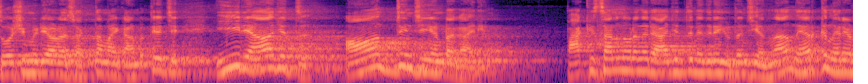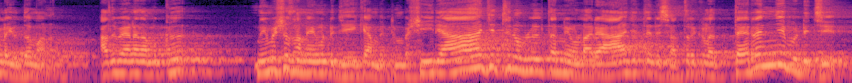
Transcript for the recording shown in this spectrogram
സോഷ്യൽ മീഡിയയുടെ ശക്തമായി കാണും. പ്രത്യേകിച്ച് ഈ രാജ്യത്ത് ആദ്യം ചെയ്യേണ്ട കാര്യം പാകിസ്ഥാൻ എന്ന് പറയുന്ന രാജ്യത്തിനെതിരെ യുദ്ധം ചെയ്യുന്നത്. അത് നേർക്ക് നേരെയുള്ള യുദ്ധമാണ്. അത് വേണേൽ നമുക്ക് നിമിഷ സമയം കൊണ്ട് ജയിക്കാൻ പറ്റും. പക്ഷേ ഈ രാജ്യത്തിനുള്ളിൽ തന്നെയുള്ള രാജ്യത്തിന്റെ ശത്രുക്കളെ തെരഞ്ഞു പിടിച്ച്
